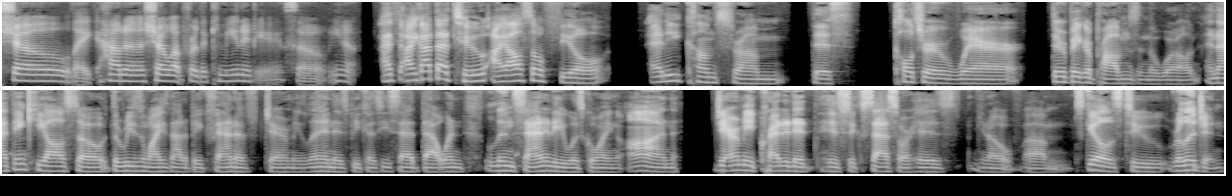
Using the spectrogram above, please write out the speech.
show like how to show up for the community. So, you know, I th- I got that too. I also feel Eddie comes from this culture where there are bigger problems in the world, and I think he also the reason why he's not a big fan of Jeremy Lin is because he said that when Linsanity was going on, Jeremy credited his success or his you know um, skills to religion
